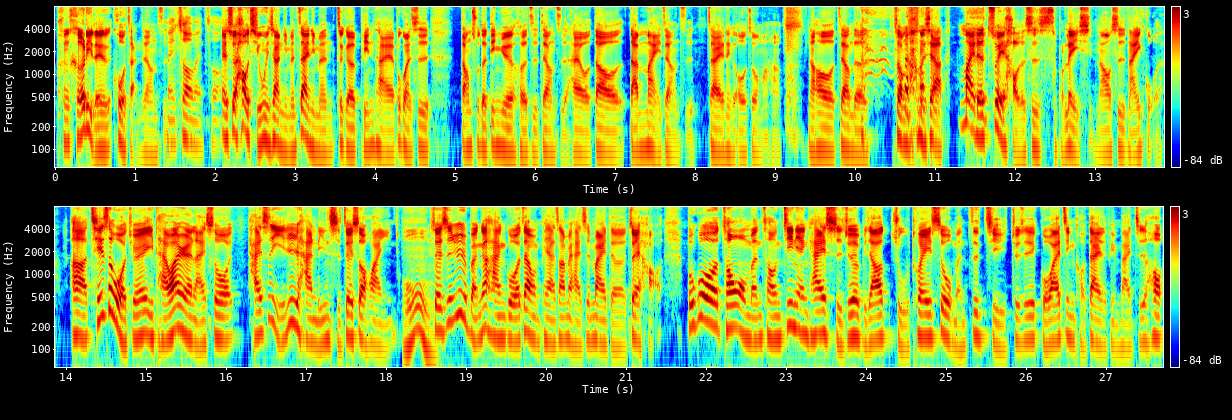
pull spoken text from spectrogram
很合理的一个扩展这样子。没错，没错。哎，所以好奇问一下，你们在你们这个平台，不管是当初的订阅盒子这样子，还有到丹麦这样子，在那个欧洲嘛哈，然后这样的状况下，卖的最好的是什么类型？然后是哪一国的？啊，其实我觉得以台湾人来说，还是以日韩零食最受欢迎哦，所以是日本跟韩国在我们平台上面还是卖的最好。不过从我们从今年开始，就是比较主推是我们自己就是国外进口代的品牌之后，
